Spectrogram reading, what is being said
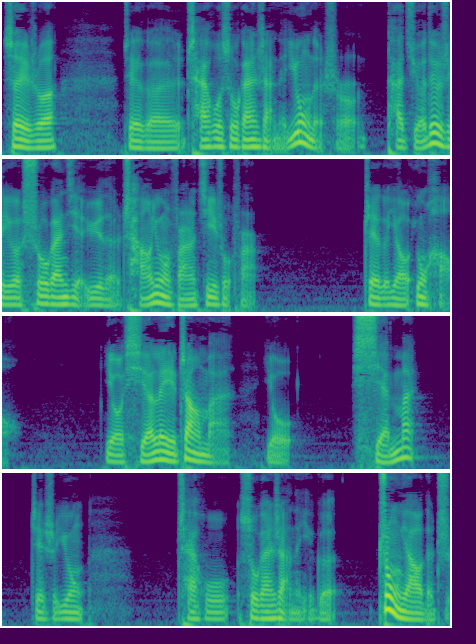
所以说这个柴胡疏肝散的用的时候，它绝对是一个疏肝解郁的常用方、基础方，这个要用好。有胁肋胀满，有弦脉，这是用柴胡疏肝散的一个重要的指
